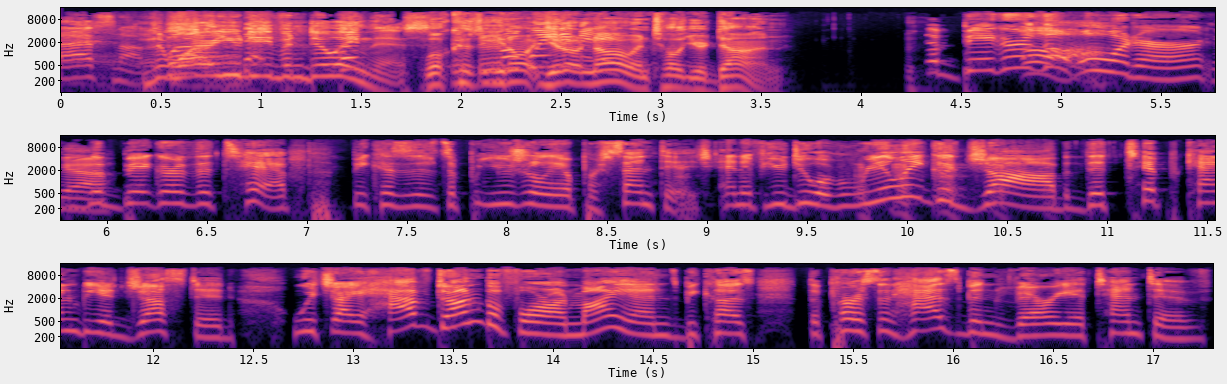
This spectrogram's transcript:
That's not. Then why are you even doing this? Well, because you don't you don't know until you're done. The bigger Oh, the order, yeah. the bigger the tip because it's a, usually a percentage. And if you do a really good job, the tip can be adjusted, which I have done before on my end because the person has been very attentive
